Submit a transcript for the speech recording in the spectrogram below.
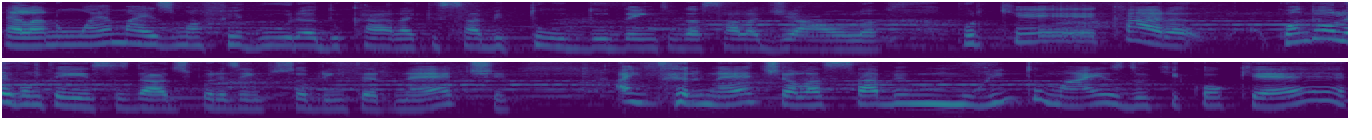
ela não é mais uma figura do cara que sabe tudo dentro da sala de aula, porque, cara, quando eu levantei esses dados, por exemplo, sobre internet, a internet ela sabe muito mais do que qualquer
